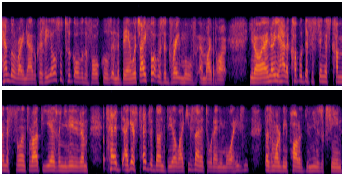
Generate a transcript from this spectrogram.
Kendall right now because he also took over the vocals in the band, which I thought was a great move on my part. You know, I know you had a couple of different singers come in to fill in throughout the years when you needed them. Ted, I guess Ted's a done deal. Like he's not into it anymore. He doesn't want to be part of the music scene.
